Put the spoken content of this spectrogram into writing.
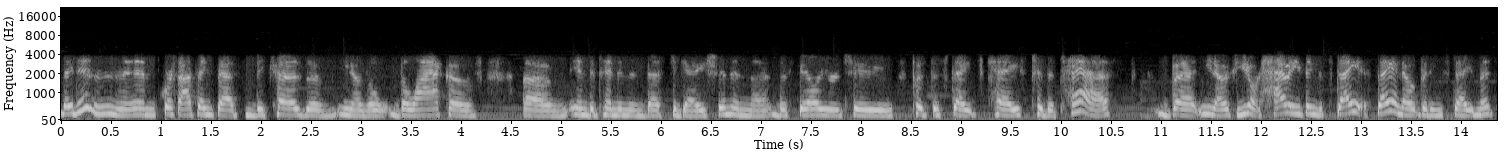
They didn't. And of course, I think that's because of, you know, the, the lack of, of independent investigation and the, the failure to put the state's case to the test. But, you know, if you don't have anything to say, say an opening statement,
